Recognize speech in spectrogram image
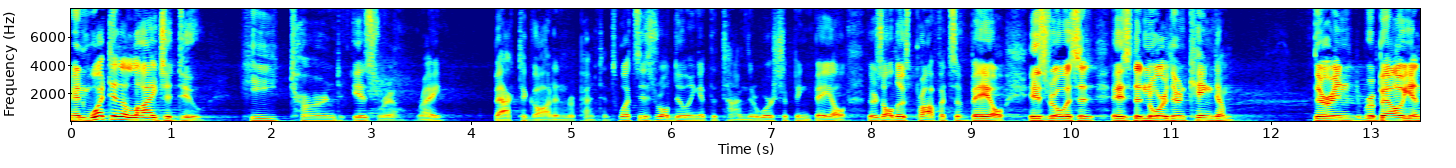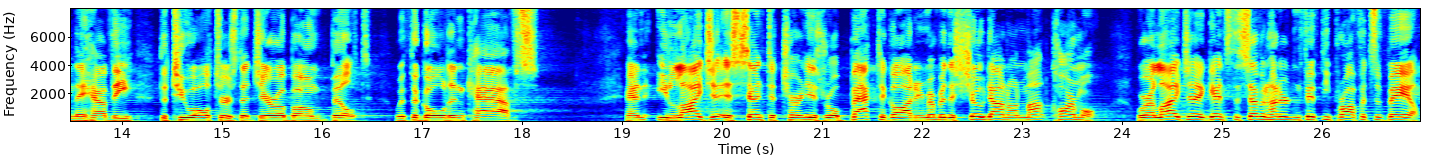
And what did Elijah do? He turned Israel, right? Back to God in repentance. What's Israel doing at the time? They're worshiping Baal. There's all those prophets of Baal. Israel is, a, is the northern kingdom. They're in rebellion. They have the, the two altars that Jeroboam built with the golden calves. And Elijah is sent to turn Israel back to God. And remember the showdown on Mount Carmel, where Elijah against the 750 prophets of Baal,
